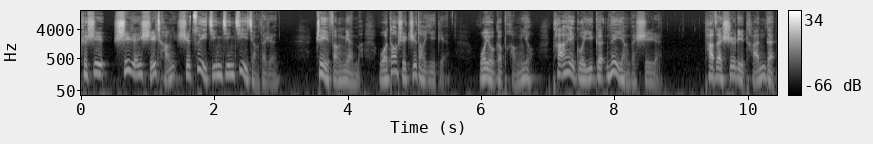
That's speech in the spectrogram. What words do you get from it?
可是诗人时常是最斤斤计较的人，这方面嘛，我倒是知道一点。我有个朋友，他爱过一个那样的诗人。”他在诗里谈的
